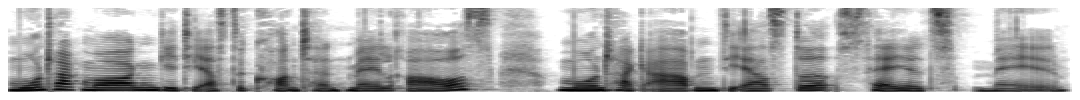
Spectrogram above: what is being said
Montagmorgen geht die erste Content-Mail raus, Montagabend die erste Sales-Mail.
